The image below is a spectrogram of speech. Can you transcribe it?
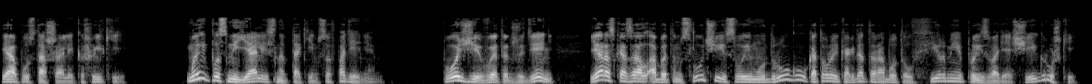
и опустошали кошельки. Мы посмеялись над таким совпадением. Позже, в этот же день, я рассказал об этом случае своему другу, который когда-то работал в фирме, производящей игрушки.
